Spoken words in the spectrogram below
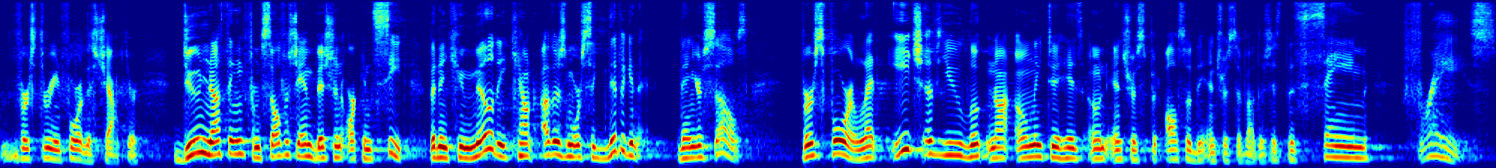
verse 3 and 4 of this chapter. Do nothing from selfish ambition or conceit, but in humility count others more significant than yourselves. Verse 4 Let each of you look not only to his own interests, but also the interests of others. It's the same phrase.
